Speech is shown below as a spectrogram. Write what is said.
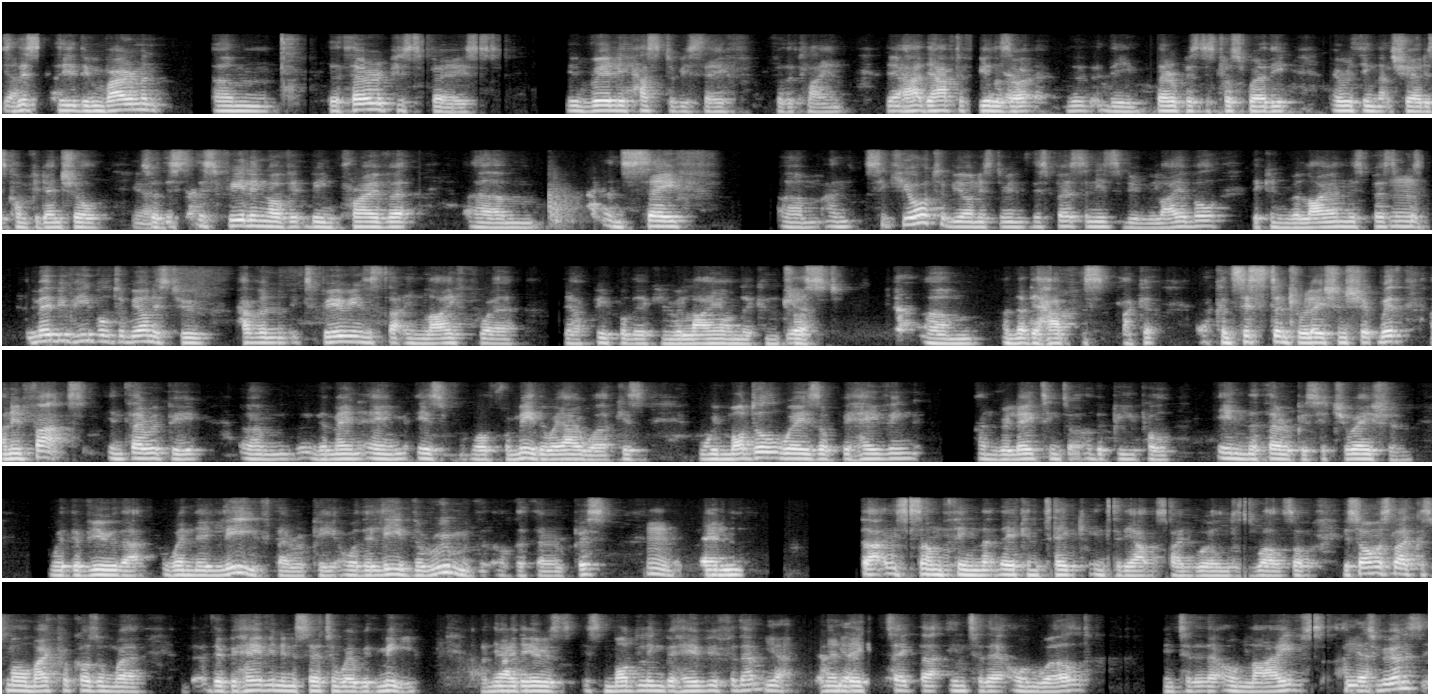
So Yeah. this the, the environment, um, the therapy space, it really has to be safe for the client. They, ha- they have to feel as though the, the therapist is trustworthy. Everything that's shared is confidential. So this this feeling of it being private um, and safe um, and secure, to be honest, I mean, this person needs to be reliable. They can rely on this person. Mm. 'Cause there may be people, to be honest, who haven't experienced that in life, where they have people they can rely on, they can Yeah. trust, um, and that they have this, like a, a consistent relationship with. And in fact, in therapy, um, the main aim is, well, for me, the way I work is we model ways of behaving and relating to other people in the therapy situation with the view that when they leave therapy or they leave the room of the, of the therapist, Mm. then that is something that they can take into the outside world as well. So it's almost like a small microcosm where they're behaving in a certain way with me, and the idea is is modeling behavior for them, Yeah. and then yeah. they can take that into their own world, into their own lives. And Yeah. to be honest,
